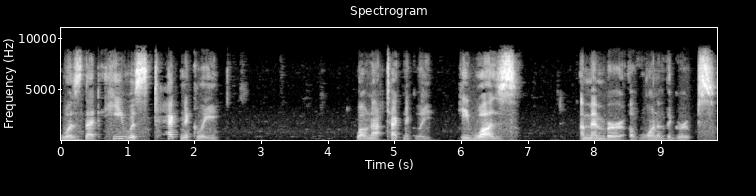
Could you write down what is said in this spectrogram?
was that he was technically well not technically he was a member of one of the groups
